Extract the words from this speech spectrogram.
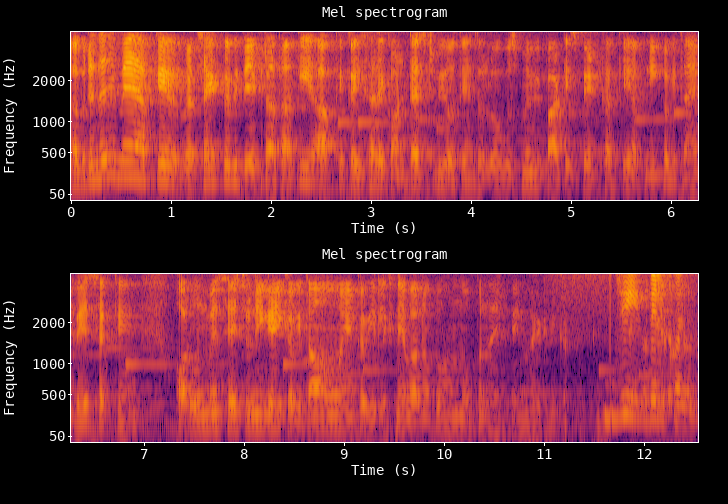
वरिंदर जी, मैं आपके वेबसाइट पे भी देख रहा था कि आपके कई सारे कॉन्टेस्ट भी होते हैं तो लोग उसमें भी पार्टिसिपेट करके अपनी कविताएँ भेज सकते हैं और उनमें से चुनी गई कविताओं या कवि लिखने वालों को हम ओपन माइक पे इनवाइट भी कर सकते हैं। जी, बिल्कुल।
